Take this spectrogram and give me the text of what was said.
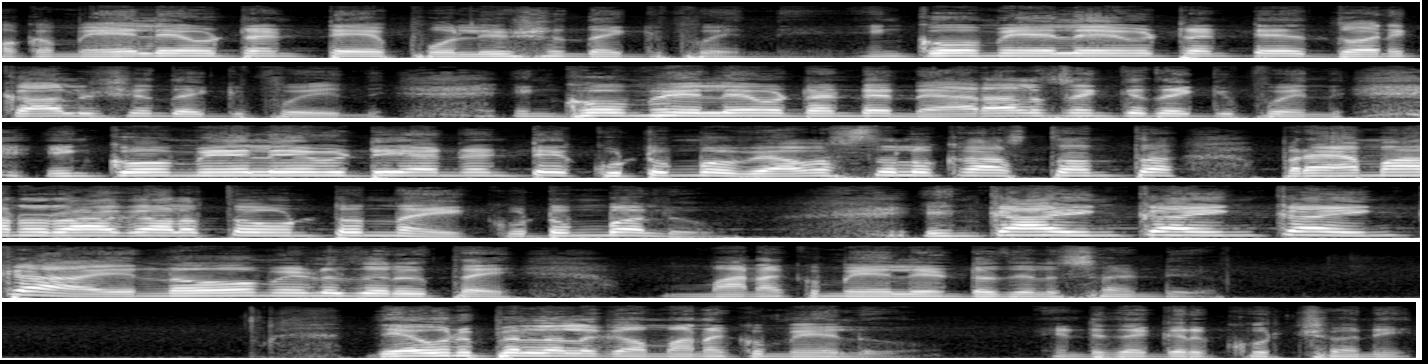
ఒక మేలేమిటంటే పొల్యూషన్ తగ్గిపోయింది. ఇంకో మేలేమిటంటే ధ్వని కాలుష్యం తగ్గిపోయింది. ఇంకో మేలేమిటంటే నేరాల సంఖ్య తగ్గిపోయింది. ఇంకో మేలేమిటి అని అంటే కుటుంబ వ్యవస్థలు కాస్తంత ప్రేమానురాగాలతో ఉంటున్నాయి కుటుంబాలు. ఇంకా ఇంకా ఇంకా ఇంకా ఎన్నో మేలు జరుగుతాయి. మనకు మేలేంటో తెలుసండి దేవుని పిల్లలుగా మనకు మేలు. ఇంటి దగ్గర కూర్చొని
